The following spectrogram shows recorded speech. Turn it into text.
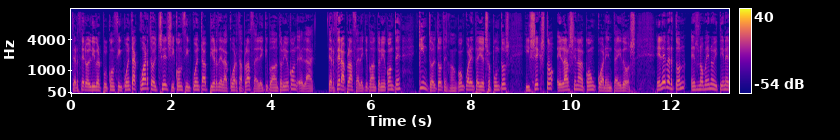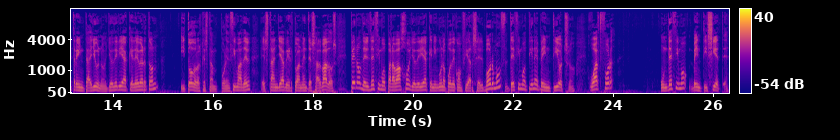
tercero el Liverpool con 50, cuarto el Chelsea con 50, pierde la cuarta plaza el equipo de Antonio Conte, la Tercera plaza el equipo de Antonio Conte, quinto el Tottenham con 48 puntos y sexto el Arsenal con 42. El Everton es noveno y tiene 31. Yo diría que el Everton y todos los que están por encima de él están ya virtualmente salvados. Pero del décimo para abajo yo diría que ninguno puede confiarse. El Bournemouth, décimo, tiene 28. Watford, un décimo, 27.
